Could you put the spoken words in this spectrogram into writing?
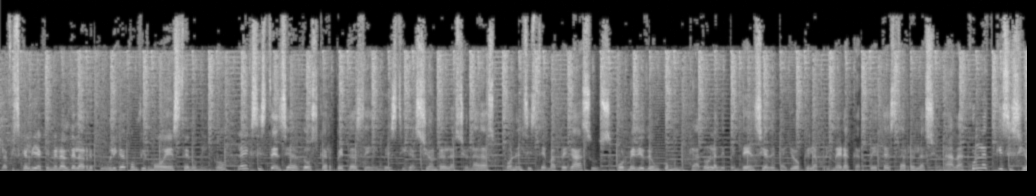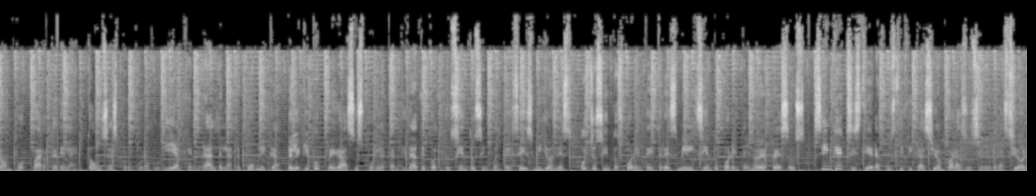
La Fiscalía General de la República confirmó este domingo la existencia de dos carpetas de investigación relacionadas con el sistema Pegasus. Por medio de un comunicado, la dependencia detalló que la primera carpeta está relacionada con la adquisición por parte de la entonces Procuraduría General de la República del equipo Pegasus por la cantidad de 456 millones 843 mil 149 pesos, sin que existiera justificación para su celebración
